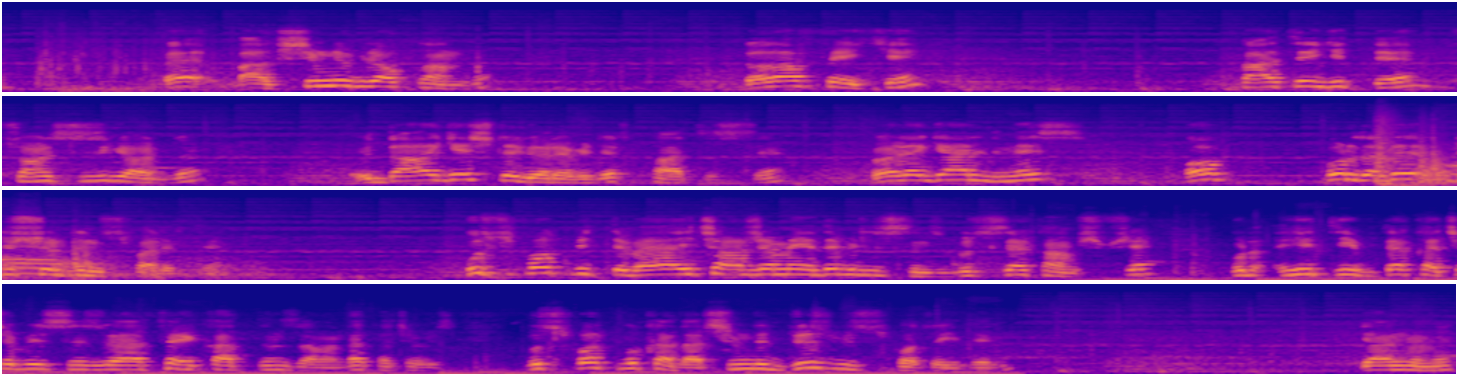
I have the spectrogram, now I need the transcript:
Ve bak şimdi bloklandı. Dolap fake'i. Katil gitti. Sonra sizi gördü. Daha geç de görebilir katil sizi. Böyle geldiniz. Hop. Burada da düşürdünüz paleti. Bu spot bitti veya hiç harcama edebilirsiniz. Bu size kalmış bir şey. Hit yiyip de kaçabilirsiniz veya fake attığınız zaman da kaçabilirsiniz. Bu spot bu kadar. Şimdi düz bir spota gidelim. Gel Mehmet.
